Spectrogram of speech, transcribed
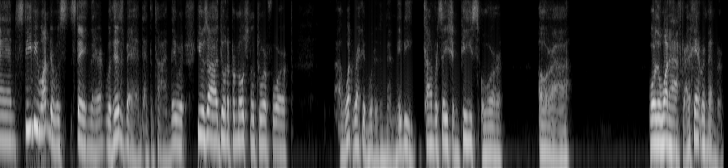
and Stevie Wonder was staying there with his band at the time. They were he was uh, doing a promotional tour for uh, what record would it have been? Maybe Conversation Peace or or uh or the one after. I can't remember.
